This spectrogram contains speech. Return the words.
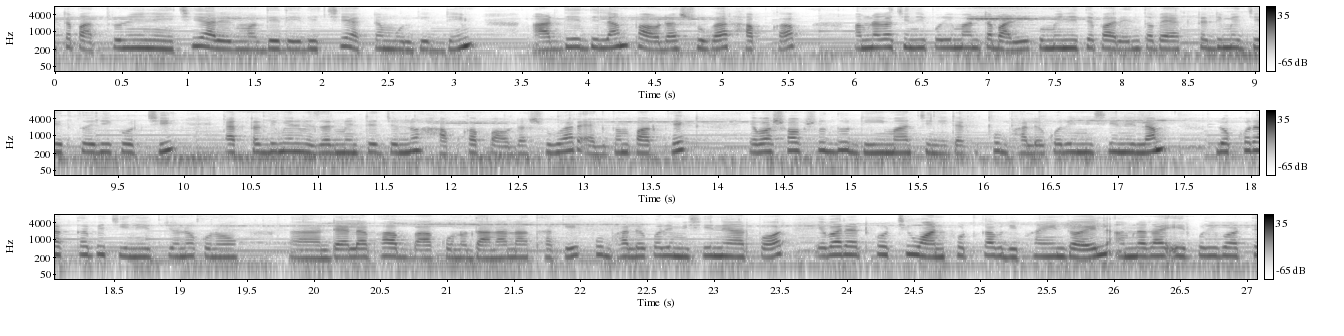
একটা পাত্র নিয়ে নিয়েছি, আর এর মধ্যে দিয়ে দিচ্ছি একটা মুরগির ডিম। আর দিয়ে দিলাম পাউডার সুগার হাফ কাপ আপনারা চিনির পরিমাণটা বাড়িয়ে কমিয়ে নিতে পারেন, তবে একটা ডিমের যেহেতু তৈরি করছি, একটা ডিমের মেজারমেন্টের জন্য হাফ কাপ পাউডার সুগার একদম পারফেক্ট। এবার সব শুদ্ধ ডিম আর চিনিটাকে খুব ভালো করে মিশিয়ে নিলাম। লক্ষ্য রাখতে হবে, চিনির জন্য কোনো ডেলা ভাব বা কোনো দানা না থাকে, খুব ভালো করে মিশিয়ে নেওয়ার পর এবার অ্যাড করছি one fourth cup refined oil আপনারা এর পরিবর্তে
